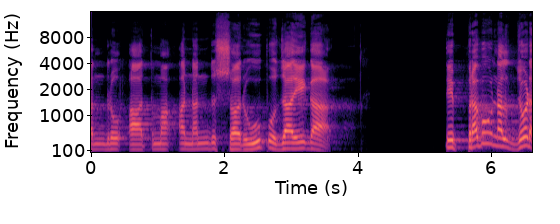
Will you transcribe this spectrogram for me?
ਅੰਦਰੋਂ ਆਤਮਾ ਆਨੰਦ ਸਰੂਪ ਹੋ ਜਾਏਗਾ। ਤੇ ਪ੍ਰਭੂ ਨਾਲ ਜੁੜ,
